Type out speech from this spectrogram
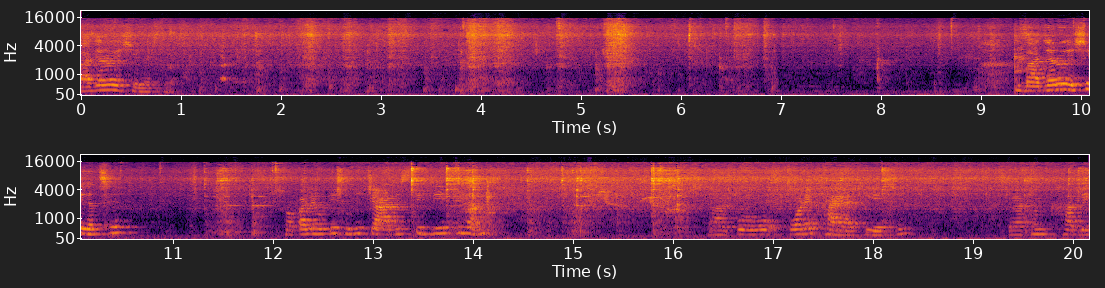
বাজারও এসে গেছে। বাজারও এসে গেছে। সকালে ওকে শুধু চা, বিস্কিট দিয়েছিলাম। তারপর পরে খায় আর কি এসে। তো এখন খাবে।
